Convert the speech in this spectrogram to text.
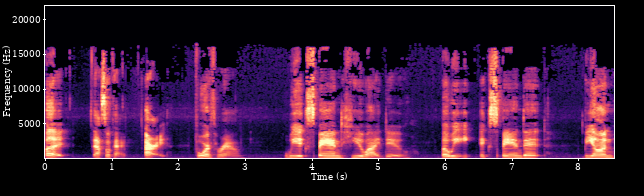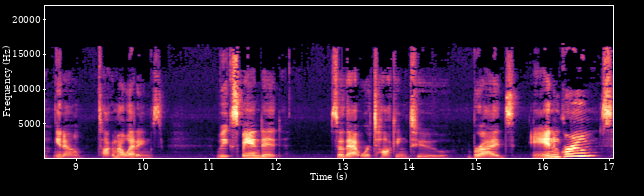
But that's okay. All right. Fourth round. We expand Hue I Do, but we expand it beyond, you know, talking about weddings. We expand it so that we're talking to brides and grooms?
